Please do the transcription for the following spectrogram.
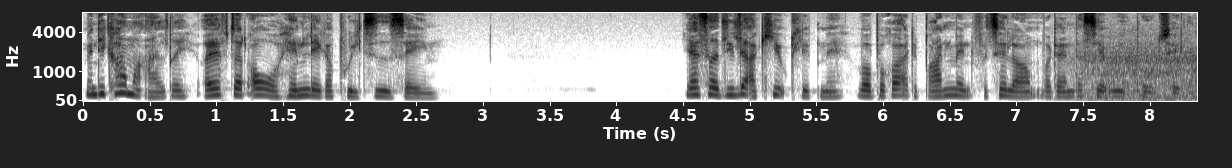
Men de kommer aldrig, og efter et år henlægger politiet sagen. Jeg sad et lille arkivklip med, hvor berørte brandmænd fortæller om, hvordan der ser ud på hotellet.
